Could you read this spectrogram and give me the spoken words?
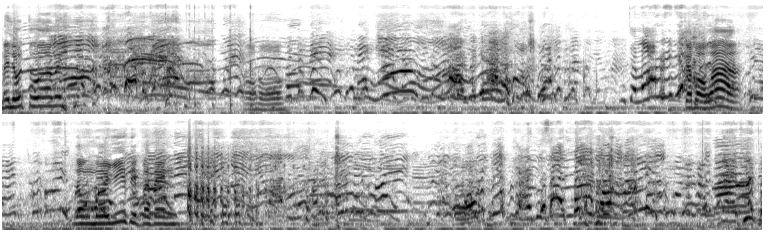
ไม่รู้ตัวไม่รู้โอ้โหจะรอดไหมเนี่ยจะบอกว่า ลงมือ 20เปอร์เซ็นต์ แขนกูสั้นมากเลยอย่าที่โก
